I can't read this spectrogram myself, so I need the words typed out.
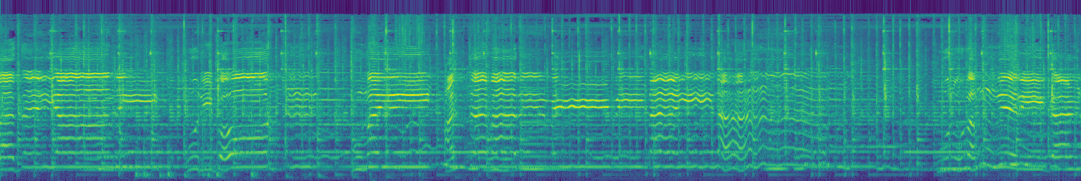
மதையானி உரிபோர்க்கு உமையை அற்றவர் வெள்வினையினான். உருவம் எரிகள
